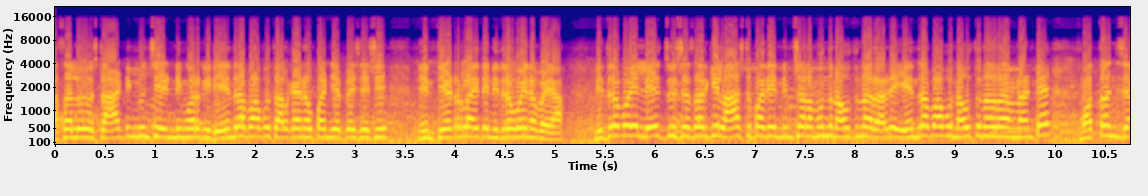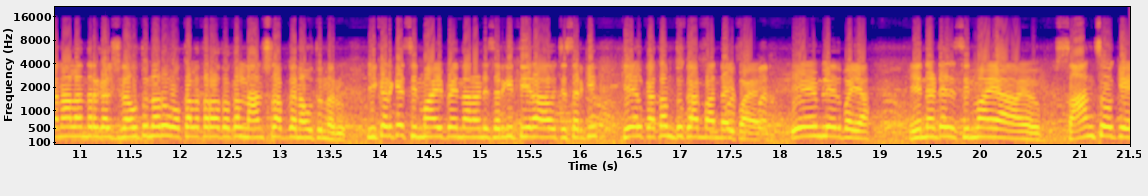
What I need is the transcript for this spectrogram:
అసలు స్టార్టింగ్ నుంచి ఎండింగ్ వరకు ఇది ఏంద్రా బాబు తలకాయ నొప్పి అని చెప్పేసి నేను థియేటర్లో అయితే నిద్రపోయిన భయ్య. నిద్రపోయి లేచి చూసేసరికి లాస్ట్ పదిహేను నిమిషాల ముందు నవ్వుతున్నారు. అరే ఏంద్రా బాబు నవ్వుతున్నారు అని అంటే మొత్తం జనాలందరూ కలిసి నవ్వుతున్నారు. ఒకళ్ళ తర్వాత ఒకళ్ళు నాన్ స్టాప్గా నవ్వుతున్నారు. ఇక్కడికే సినిమా అయిపోయింది అనేసరికి తీరా వచ్చేసరికి కేఎల్ కథం దుకాణం బంద్ అయిపోయాయి ఏం లేదు భయ్య. ఏంటంటే cinema songs okay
